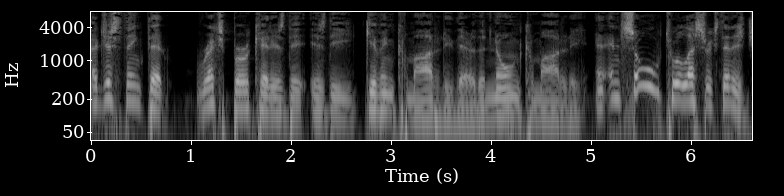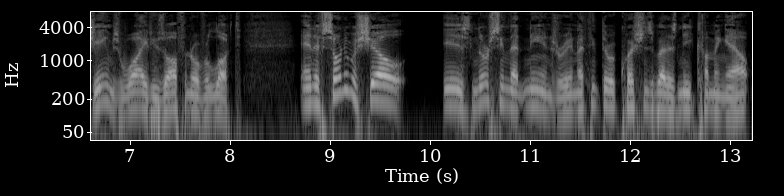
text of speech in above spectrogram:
I just think that Rex Burkhead is the is the given commodity there, the known commodity, and, and so to a lesser extent is James White, who's often overlooked. And if Sony Michel is nursing that knee injury, and I think there were questions about his knee coming out.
